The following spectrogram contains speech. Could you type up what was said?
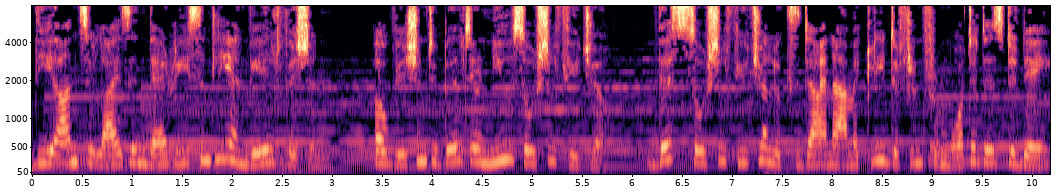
The answer lies in their recently unveiled vision. A vision to build a new social future. This social future looks dynamically different from what it is today.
